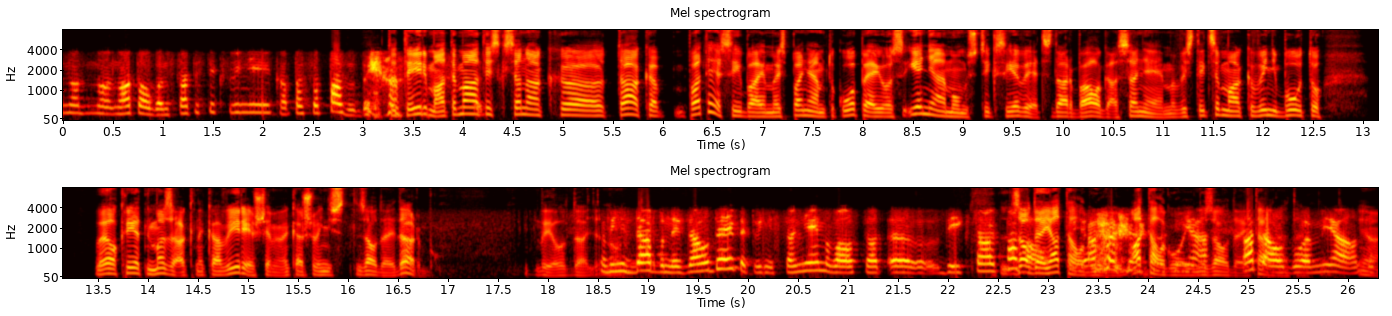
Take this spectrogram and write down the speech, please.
no, no, no atalgojuma statistikas viņi kā pasa pazuda. Jā. Tad tīri matemātiski sanāk uh, tā, ka patiesībā, ja mēs paņemtu kopējos ieņēmumus, cik sievietes darba algā saņēma, visticamāk, ka viņi būtu vēl krietni mazāk nekā vīriešiem, vienkārši viņas zaudēja darbu. Daļa. No. Viņas darbu nezaudēja, bet viņas saņēma valsts uh, diktātu. Zaudēja atalgojumu. atalgojumu jā, zaudēja. Atalgojumu, jā. jā.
